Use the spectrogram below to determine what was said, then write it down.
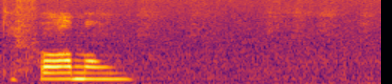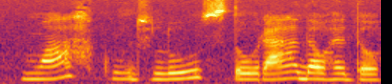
que formam um arco de luz dourada ao redor.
